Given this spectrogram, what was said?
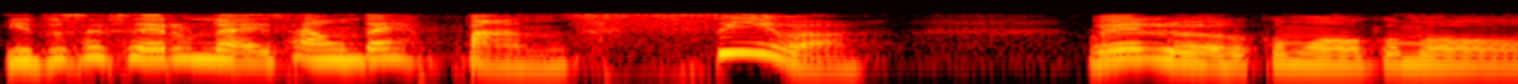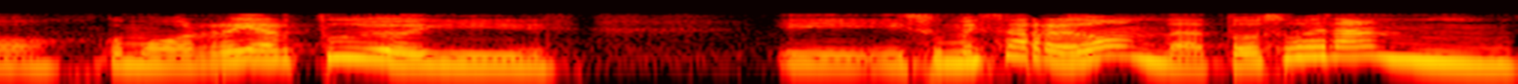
Y entonces ser una, esa onda expansiva. Bueno, como, como, como Rey Arturo y, y, su mesa redonda, todos eran,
